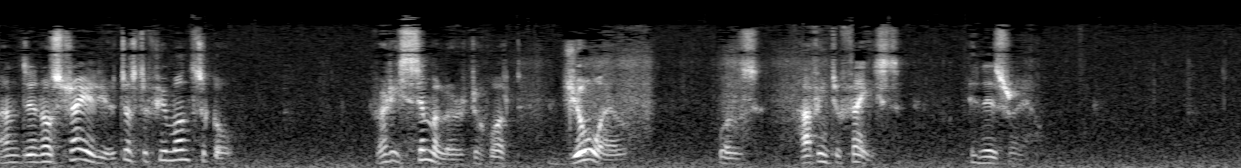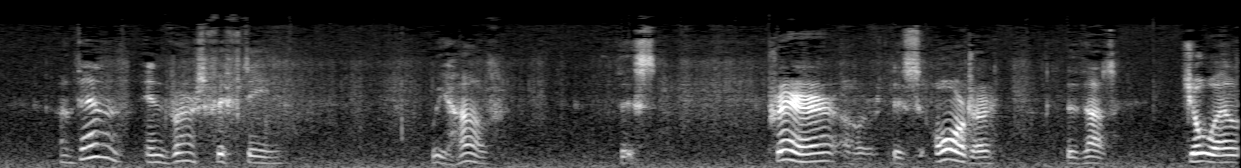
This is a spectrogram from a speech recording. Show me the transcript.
and in Australia just a few months ago very similar to what Joel was having to face in Israel. And then in verse 15, we have this prayer or this order that Joel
